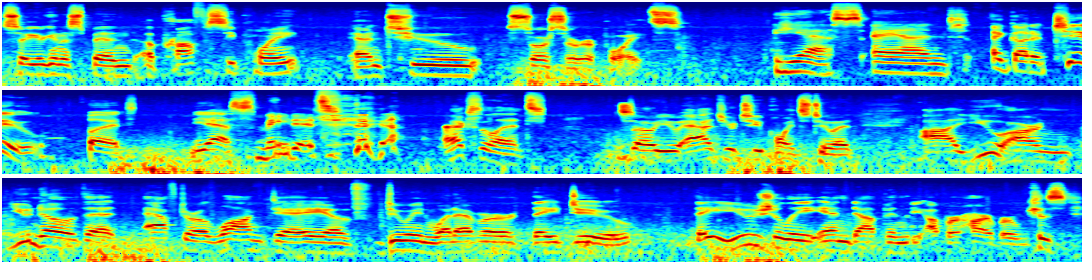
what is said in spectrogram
So you're going to spend a prophecy point and two sorcerer points. Yes, and I got a two, but yes, made it. Excellent. So you add your two points to it. Uh, you are you know that after a long day of doing whatever they do, they usually end up in the upper harbor because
